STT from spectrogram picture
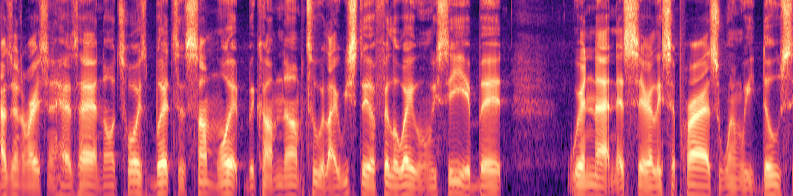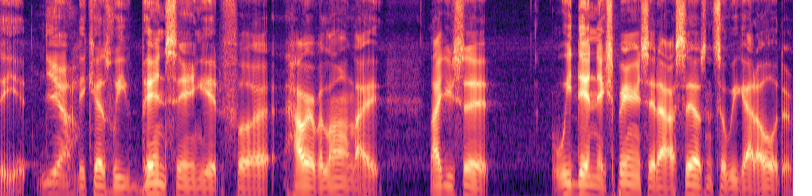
our generation has had no choice but to somewhat become numb to it. Like we still feel away when we see it, but we're not necessarily surprised when we do see it yeah, because we've been seeing it for however long. Like, like you said, we didn't experience it ourselves until we got older.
